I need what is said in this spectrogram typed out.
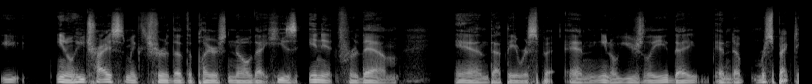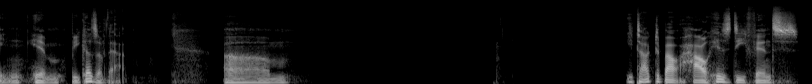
you know, he tries to make sure that the players know that he's in it for them and that they respect and you know usually they end up respecting him because of that um he talked about how his defense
